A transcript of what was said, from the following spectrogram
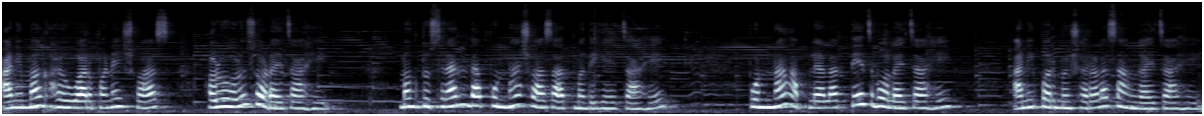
आणि मग हळूवारपणे श्वास हळूहळू सोडायचा आहे. मग दुसऱ्यांदा पुन्हा श्वास आतमध्ये घ्यायचा आहे. पुन्हा आपल्याला तेच बोलायचं आहे आणि परमेश्वराला सांगायचं आहे.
